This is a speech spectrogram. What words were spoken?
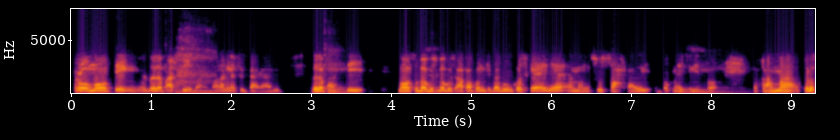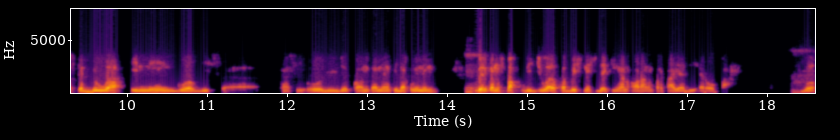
promoting, itu udah pasti, Pak. orang nggak suka kan, itu udah Oke. pasti. Mau sebagus-bagus apa pun kita bungkus, kayaknya emang susah kali untuk naikin itu. Pertama, terus kedua, ini gue bisa kasih unjuk konten yang tidak winning. Mm-mm. Birkenstock dijual ke bisnis backingan orang terkaya di Eropa. Gue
